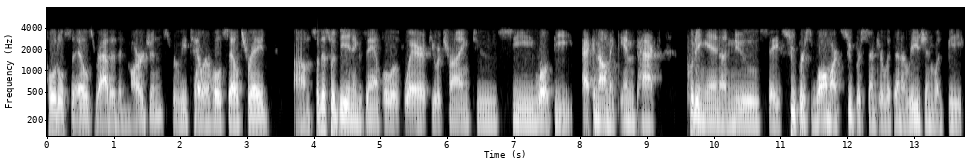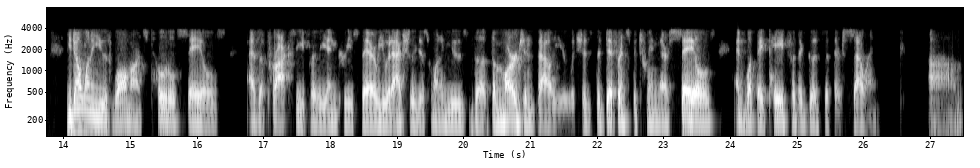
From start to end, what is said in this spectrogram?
total sales rather than margins for retail or wholesale trade. Um, so this would be an example of where if you were trying to see what the economic impact putting in a new, say, super Walmart supercenter within a region would be, you don't want to use Walmart's total sales as a proxy for the increase there. You would actually just want to use the, the margin value, which is the difference between their sales and what they paid for the goods that they're selling. Um,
